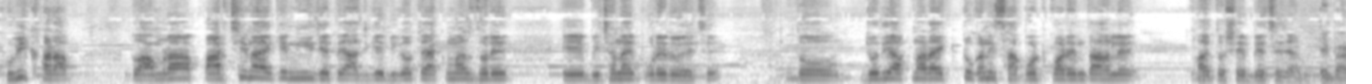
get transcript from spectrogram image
খুবই খারাপ, তো আমরা পারছি না একে নিয়ে যেতে। আজকে বিগত এক মাস ধরে এ বিছানায় পড়ে রয়েছে। তো যদি আপনারা একটুখানি সাপোর্ট করেন তাহলে হয়তো সে বেঁচে যাবে। এবার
